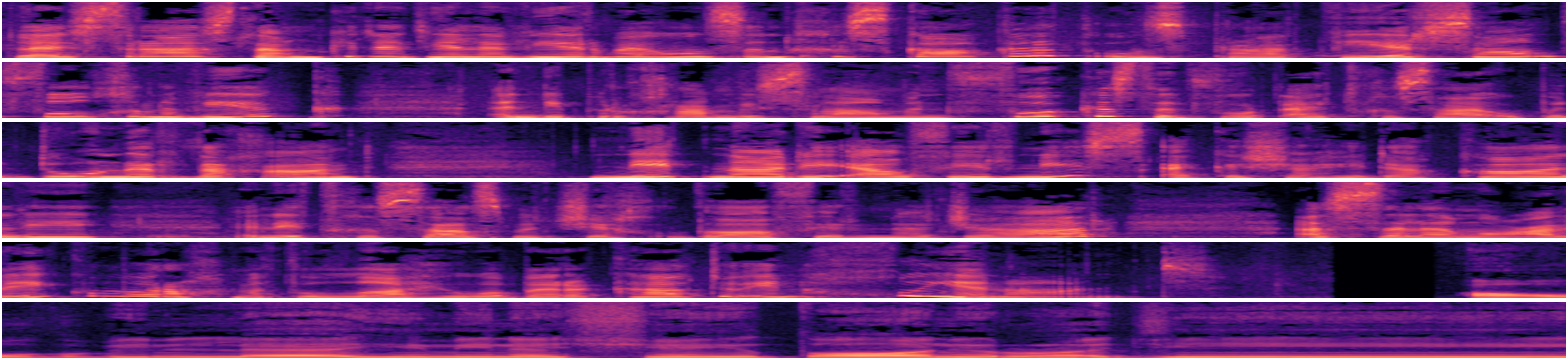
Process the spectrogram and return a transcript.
Luisteraars, dankie dat julle weer by ons ingeskakel het. Ons praat weer saam volgende week in die program Islam in Fokus. Dit word uitgesaai op 'n donderdag aand net na die 11uur nuus. Ek is Shahida Kali en het gesels met Sheikh Dafir Najjar. Assalamu alaykum wa rahmatullahi wa barakatuh in goeienaand. أعوذ بالله من الشيطان الرجيم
